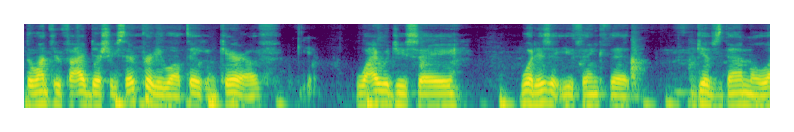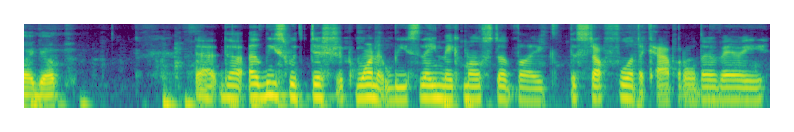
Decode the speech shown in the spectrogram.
the one through five districts they're pretty well taken care of. Why would you say? What is it you think that gives them a leg up? That the at least with District One, at least they make most of like the stuff for the Capitol. They're very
